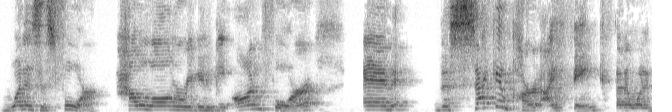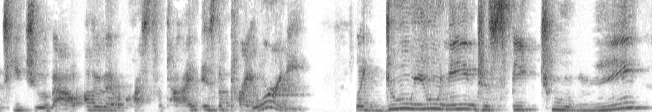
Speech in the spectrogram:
What is this for? How long are we going to be on for? And the second part I think that I want to teach you about, other than request for time, is the priority. Like, do you need to speak to me?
